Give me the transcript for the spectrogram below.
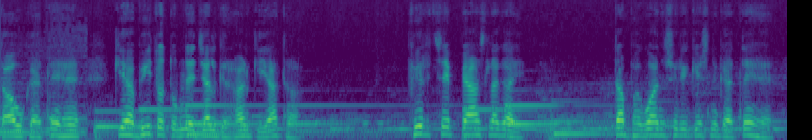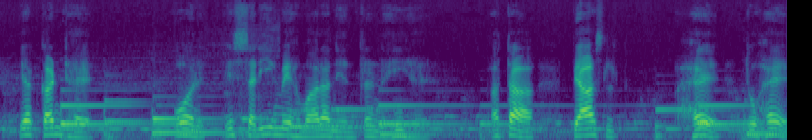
दाऊ कहते हैं कि, अभी तो तुमने जल ग्रहण किया था। फिर से प्यास लगाई तब भगवान श्री कृष्ण कहते हैं, यह कंठ है और इस शरीर में हमारा नियंत्रण नहीं है। अतः प्यास है तो है।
